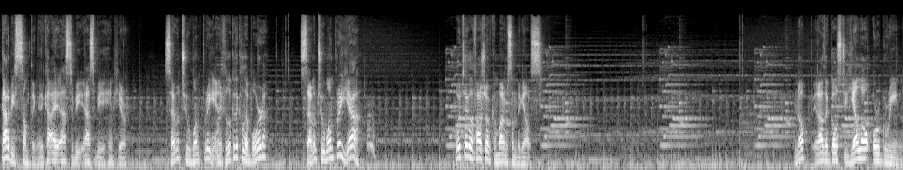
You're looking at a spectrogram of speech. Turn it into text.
Gotta be something. It has to be. It has to be a hint here. 7213. And if you look at the clipboard, 7213, yeah. We'll take the flash drive combine with something else. Nope, it either goes to yellow or green.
